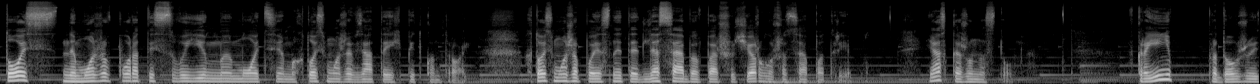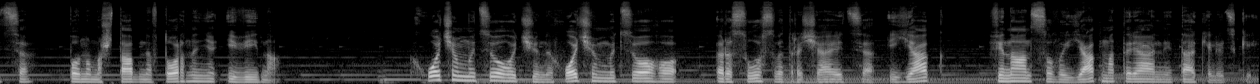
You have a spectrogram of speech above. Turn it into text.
Хтось не може впоратись своїми емоціями, хтось може взяти їх під контроль. Хтось може пояснити для себе в першу чергу, що це потрібно. Я скажу наступне: в країні продовжується повномасштабне вторгнення і війна. Хочемо ми цього чи не хочемо ми цього, ресурс витрачається як фінансовий, як матеріальний, так і людський.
